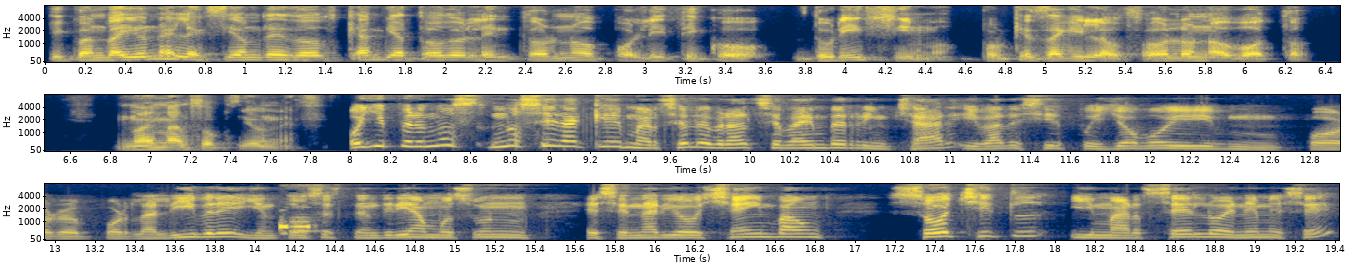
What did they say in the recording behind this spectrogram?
Y cuando hay una elección de dos, cambia todo el entorno político durísimo, porque es Águila solo, no voto. No hay más opciones. Oye, pero no, ¿no será que Marcelo Ebrard se va a emberrinchar y va a decir, pues yo voy mm, por, por la libre y entonces tendríamos un escenario Sheinbaum, Xochitl y Marcelo en MC?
